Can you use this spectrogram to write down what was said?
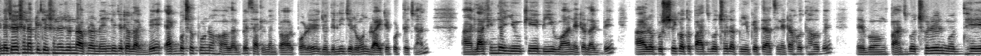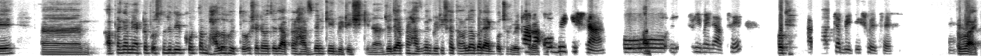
ইনাচারেশন অ্যাপ্লিকেশনের জন্য আপনার মেইনলি যেটা লাগবে এক বছর পূর্ণ হওয়া লাগবে সেটেলমেন্ট পাওয়ার পরে যদি নিজের ওন রাইটে করতে চান। Life in the UK B one এটা লাগবে। আর অবশ্যই গত পাঁচ বছর আপনি ইউকেতে আছেন এটা হতে হবে। এবং পাঁচ বছরের মধ্যে আপনাকে আমি একটা প্রশ্ন যদি করতাম ভালো হতো সেটা হচ্ছে যে আপনার হাজবেন্ড কি ব্রিটিশ কিনা? যদি আপনার হাজবেন্ড ব্রিটিশ হয় তাহলে আবার এক বছর ওয়েট করা ও ব্রিটিশ না ও রিমেনে আছে। ওকে বাচ্চা ব্রিটিশ হয়েছে। রাইট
